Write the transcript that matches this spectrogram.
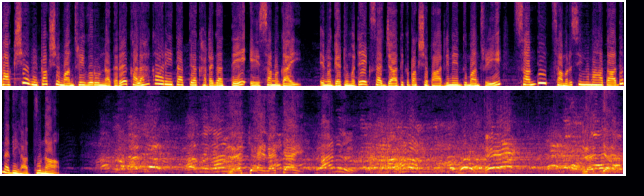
පක්ෂ විපක්ෂ මන්ත්‍රීවරුන් අතර කලහකාරී තත්ත්වයක් හටගත්තේ ඒ සමගයි. එම ගැටුමට එක්සත් ජාතික පක්ෂ පාර්ලිමේන්තු මන්ත්‍රී සන්දීප් සමරසිංහ මහතාද මැදිහත් වුණා. ලැජ්ජයි ලැජ්ජයි. ලැජ්ජයි.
